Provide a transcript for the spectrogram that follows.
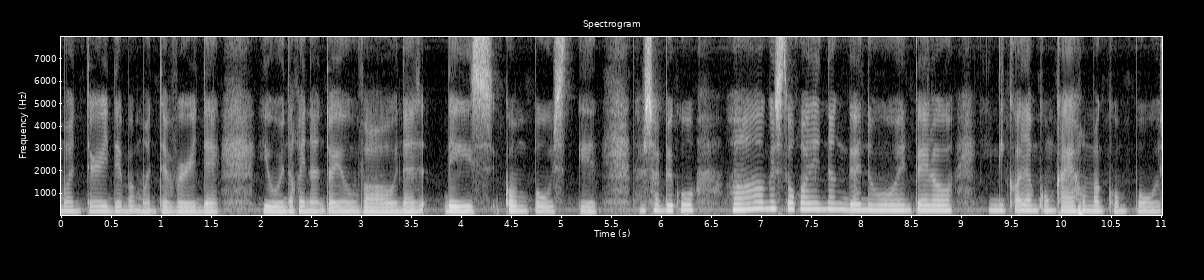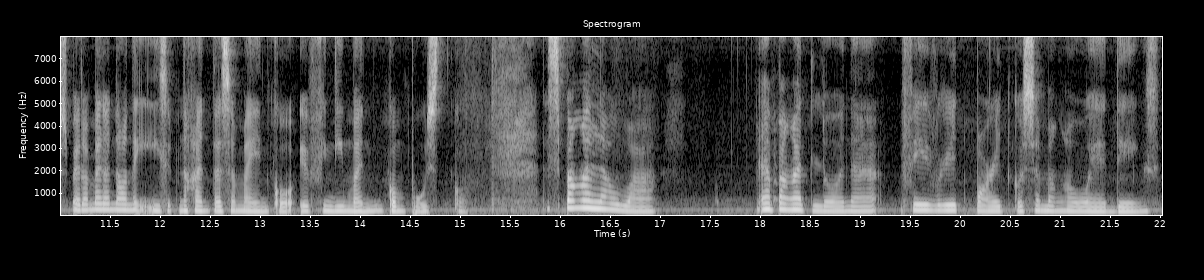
Monterde ba? Monteverde. Yun, nakinanta yung vow na they composed it. Tapos sabi ko, ha, gusto ko rin ng ganun. Pero, hindi ko alam kung kaya ko mag-compose. Pero meron ako naiisip na kanta sa mind ko if hindi man composed ko. Tapos pangalawa, Ah, pangatlo na favorite part ko sa mga weddings,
